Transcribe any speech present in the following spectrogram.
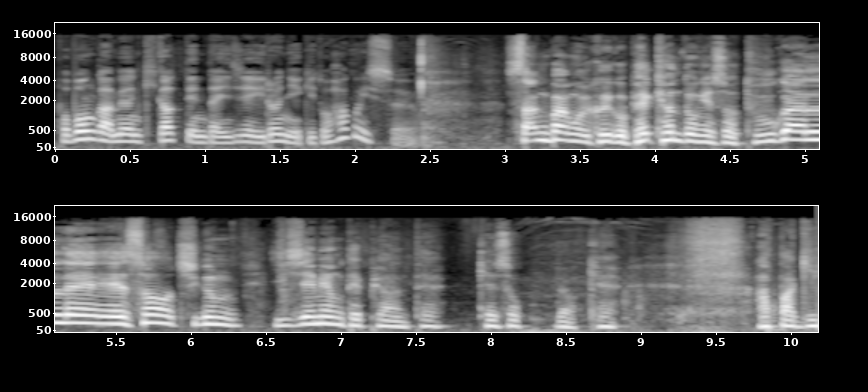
법원 가면 기각된다 이제 이런 얘기도 하고 있어요. 쌍방울 그리고 백현동에서 두 갈래에서 지금 이재명 대표한테 계속 이렇게 압박이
